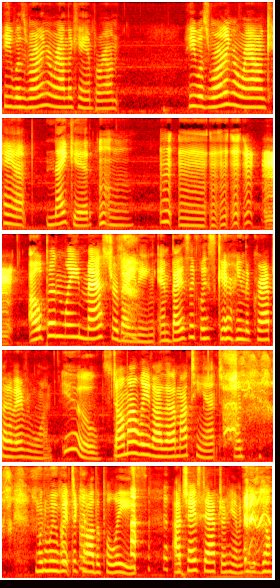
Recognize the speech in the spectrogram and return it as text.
He was running around the camp around. He was running around camp naked, Mm-mm. Mm-mm, mm-mm, mm-mm, openly masturbating and basically scaring the crap out of everyone. Ew. Stole my Levi's out of my tent when when we went to call the police. I chased after him and he was going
